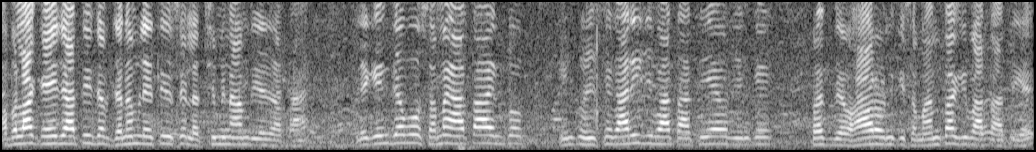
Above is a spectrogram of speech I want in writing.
अबला कही जाती, जब जन्म लेती उसे लक्ष्मी नाम दिया जाता है। लेकिन जब वो समय आता है, इनको इनको हिस्सेदारी की बात आती है और इनके प्रति व्यवहार और इनकी समानता की बात आती है,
